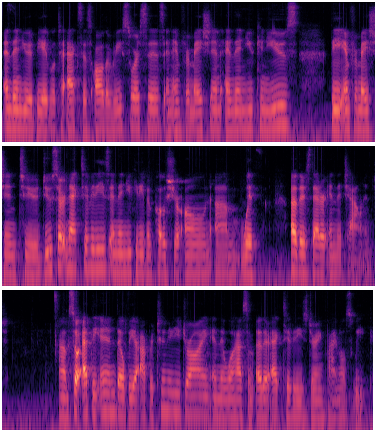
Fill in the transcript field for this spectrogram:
and then you would be able to access all the resources and information, and then you can use the information to do certain activities, and then you can even post your own um, with others that are in the challenge. Um, so at the end, there'll be an opportunity drawing, and then we'll have some other activities during finals week.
